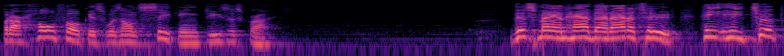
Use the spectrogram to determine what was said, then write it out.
But our whole focus was on seeking Jesus Christ. This man had that attitude. He, he took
